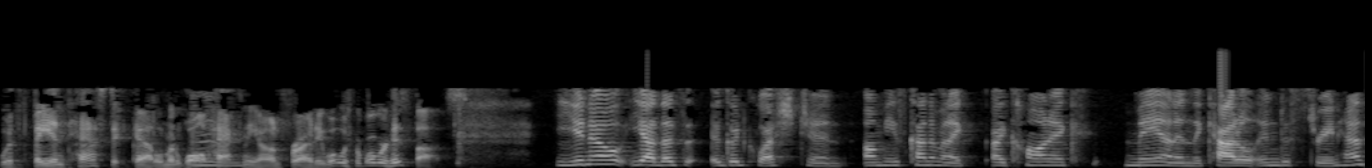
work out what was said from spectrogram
with fantastic cattleman Walt Hackney on Friday. What were, What were his thoughts? You know, yeah, that's a good question. Um, he's kind of an I- iconic man in the cattle industry, and has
